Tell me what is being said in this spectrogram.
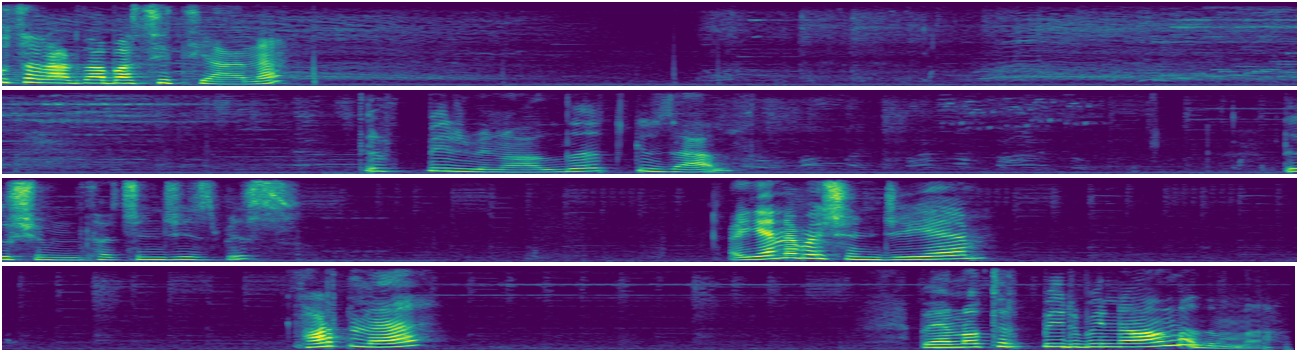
Bu sefer daha basit yani. bir bin aldı. Güzel. Dur şimdi kaçıncıyız biz? E yine beşinciyim. Fark ne? Ben o 41 bini almadım mı?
